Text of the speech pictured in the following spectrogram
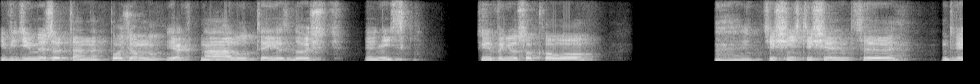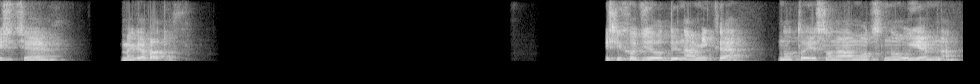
I widzimy, że ten poziom jak na luty jest dość niski, czyli wyniósł około 10 200 MW. Jeśli chodzi o dynamikę, no to jest ona mocno ujemna,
